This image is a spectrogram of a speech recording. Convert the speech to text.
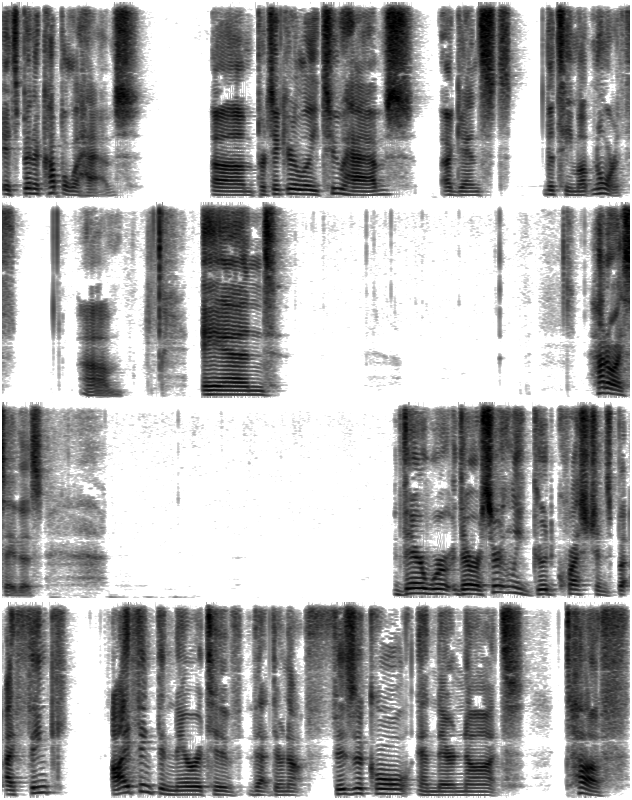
it's been a couple of halves, um, particularly two halves against the team up north, um, and how do I say this? There were there are certainly good questions, but I think I think the narrative that they're not physical and they're not tough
